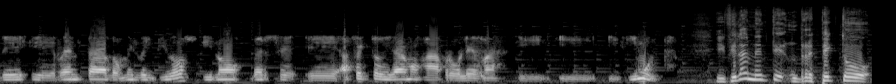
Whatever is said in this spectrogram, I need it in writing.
de eh, renta 2022 y no verse eh, afecto, digamos, a problemas y, y multas. Y finalmente, respecto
